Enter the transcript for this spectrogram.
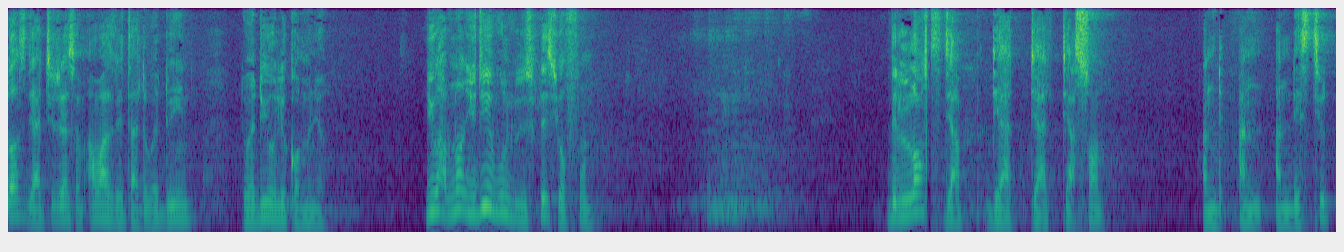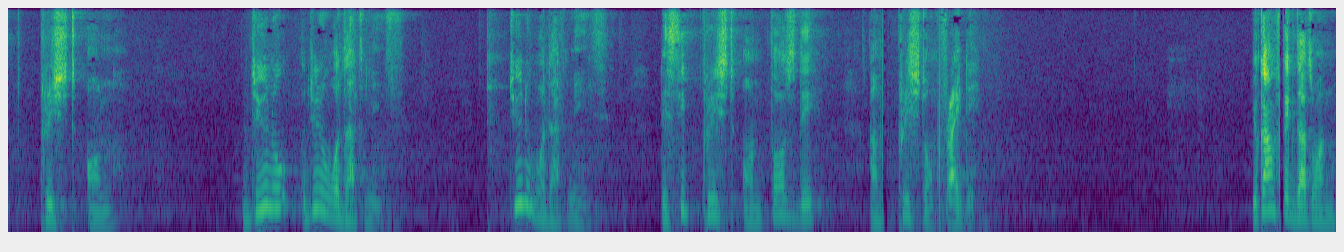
lost their children some hours later. They were doing, they were doing only communion. You have not. You didn't even displace your phone. They lost their their their, their son, and and and they still preached on. Do you know? Do you know what that means? Do you know what that means? They still preached on Thursday and preached on Friday. You can't fake that one.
